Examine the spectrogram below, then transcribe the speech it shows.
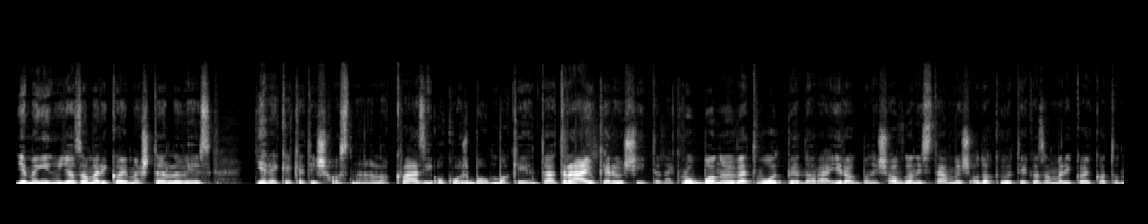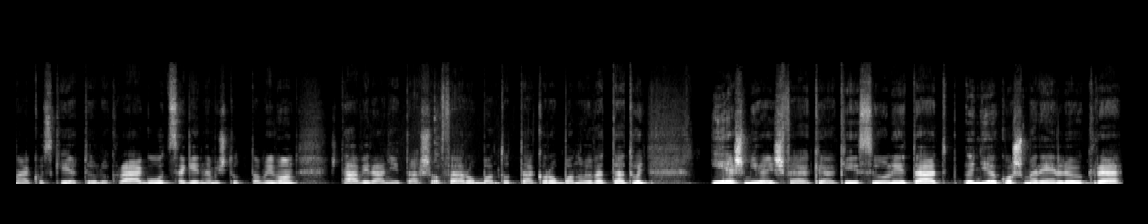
ugye megint ugye az amerikai mesterlövész, gyerekeket is használnak kvázi okos bombaként, tehát rájuk erősítenek. Robbanővet volt például rá Irakban és Afganisztánban, és oda küldték az amerikai katonákhoz, kért tőlük rágót, szegény nem is tudta mi van, és távirányítással felrobbantották a robbanővet. Tehát, hogy ilyesmire is fel kell készülni, tehát öngyilkos merénylőkre,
